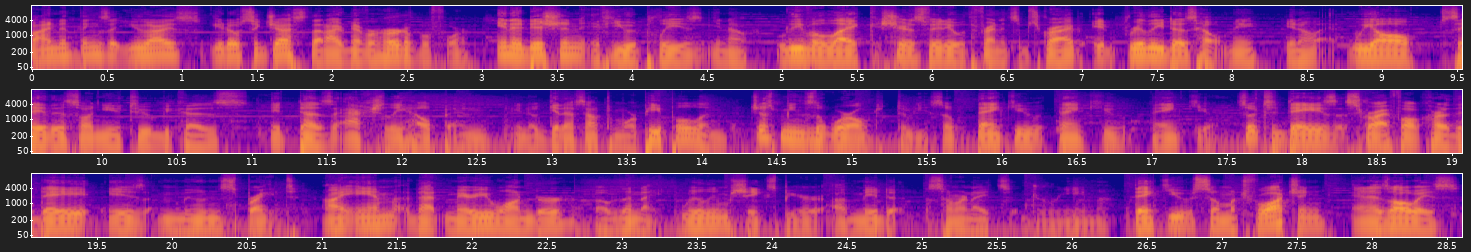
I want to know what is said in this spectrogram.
finding things that you guys, you know, suggest that I've never heard of before. In addition, if you would please, you know, leave a like, share this video with a friend, and subscribe. It really does help me. You know, we all say this on YouTube because it does actually help and, you know, get us out to more people and just means the world to me. So thank you, thank you, thank you. So today's Scryfall card of the day is Moon Sprite. I am that merry wanderer of the night, William Shakespeare, A Midsummer Night's Dream. Thank you so much for watching, and as always,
